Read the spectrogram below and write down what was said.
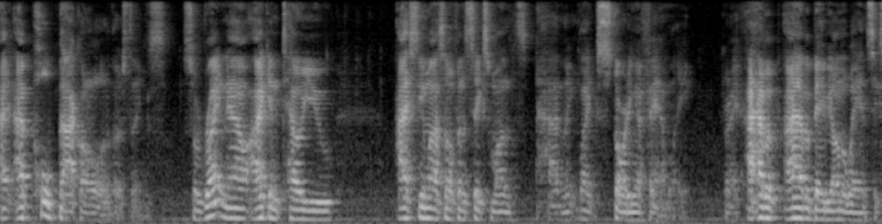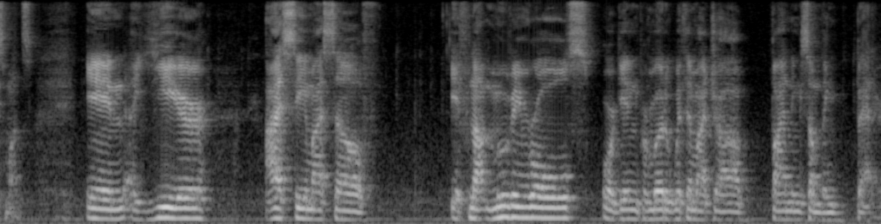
I, I pull back on all of those things so right now i can tell you i see myself in six months having like starting a family right i have a i have a baby on the way in six months in a year i see myself if not moving roles or getting promoted within my job finding something better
